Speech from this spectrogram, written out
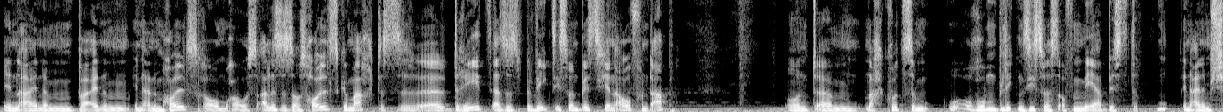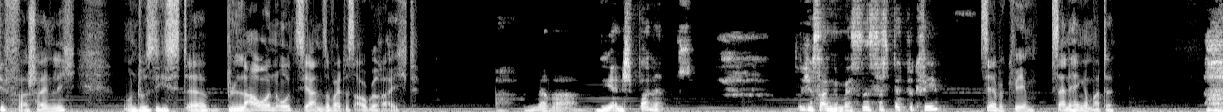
in einem bei einem in einem Holzraum raus. Alles ist aus Holz gemacht. Es äh, dreht, also es bewegt sich so ein bisschen auf und ab. Und ähm, nach kurzem Rumblicken siehst du, dass du auf dem Meer bist, in einem Schiff wahrscheinlich. Und du siehst äh, blauen Ozean, soweit das Auge reicht. Ach, wunderbar. Wie entspannend. Durchaus angemessen. Ist das Bett bequem? Sehr bequem. Ist eine Hängematte. Ah,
